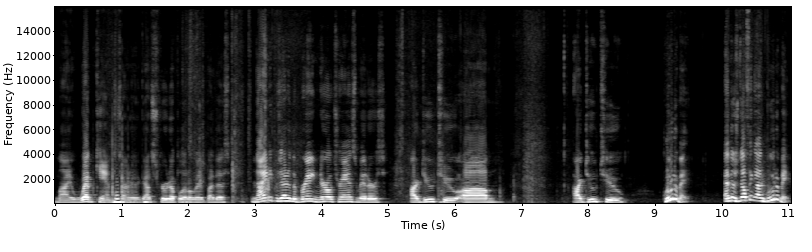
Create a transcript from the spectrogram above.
my webcam of got screwed up a little bit by this. 90% of the brain neurotransmitters are due to um, are due to glutamate. And there's nothing on glutamate.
